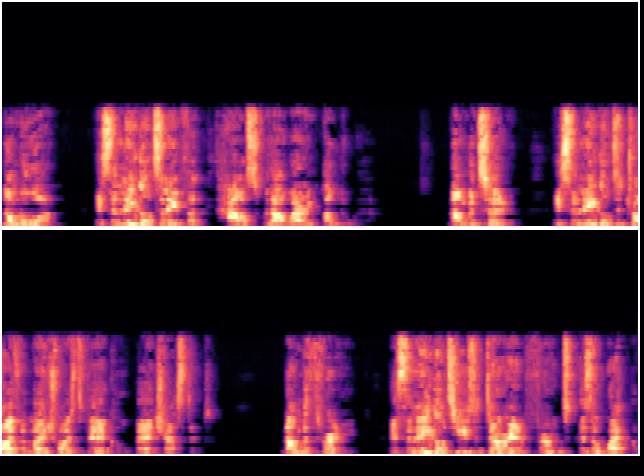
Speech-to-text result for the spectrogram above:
Number one, it's illegal to leave the house without wearing underwear. Number two, it's illegal to drive a motorised vehicle bare chested. Number three, it's illegal to use a durian fruit as a weapon.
